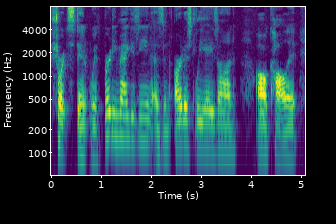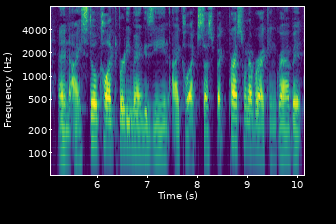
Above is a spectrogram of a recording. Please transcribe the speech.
short stint with Birdie Magazine as an artist liaison. I'll call it, and I still collect Birdie Magazine. I collect Suspect Press whenever I can grab it.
